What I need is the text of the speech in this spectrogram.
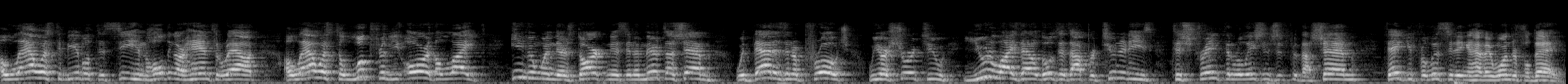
Allow us to be able to see Him holding our hand throughout. Allow us to look for the or, the light, even when there's darkness. And Amir Hashem, with that as an approach, we are sure to utilize that, those as opportunities to strengthen relationships with Hashem. Thank you for listening and have a wonderful day.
